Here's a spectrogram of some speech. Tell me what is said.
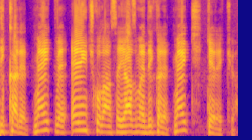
dikkat etmek ve en küçük olan sayı yazmaya dikkat etmek gerekiyor.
